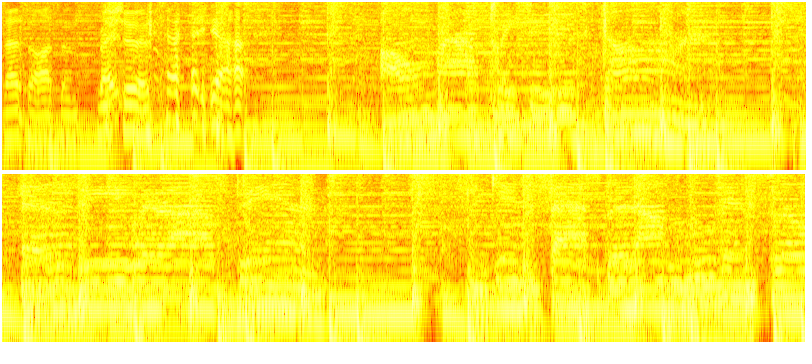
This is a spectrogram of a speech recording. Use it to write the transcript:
That's awesome. You Right? should. yeah. All my places gone. Everywhere I've been. Thinking fast, but I'm moving slow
